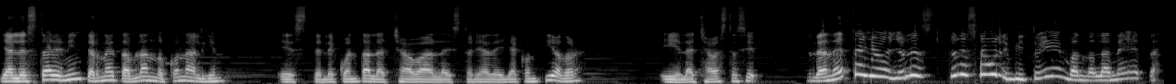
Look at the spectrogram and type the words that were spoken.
Y al estar en internet hablando con alguien, este, le cuenta a la chava la historia de ella con Theodore. Y la chava está así. La neta, yo, yo les, yo les hago el in-between, banda, la neta.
